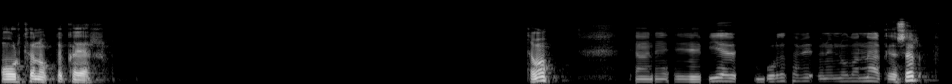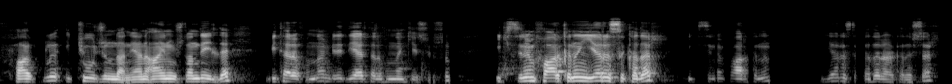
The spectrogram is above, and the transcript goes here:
orta nokta kayar. Tamam. Yani e, bir yer burada tabii önemli olan ne arkadaşlar? Farklı iki ucundan yani aynı uçtan değil de bir tarafından bir de diğer tarafından kesiyorsun. İkisinin farkının yarısı kadar ikisinin farkının yarısı kadar arkadaşlar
